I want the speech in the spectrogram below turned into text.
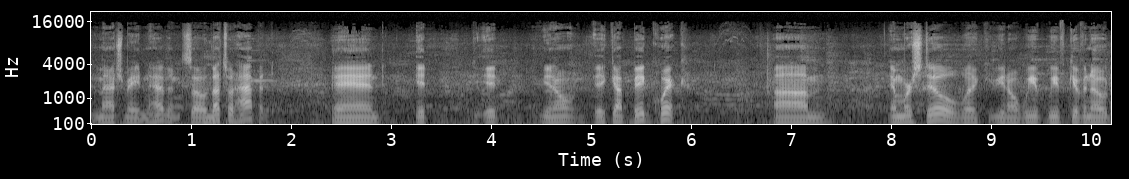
match made in heaven. So mm. that's what happened, and it it you know it got big quick. Um, and we're still like you know we've we've given out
